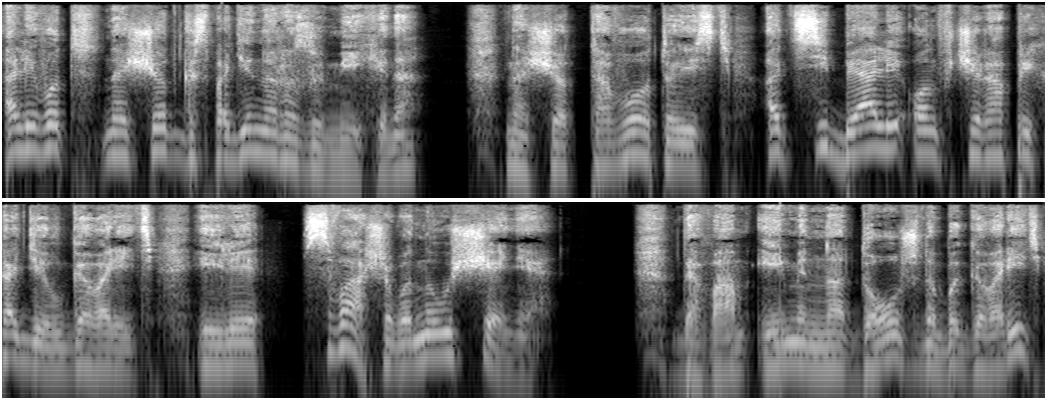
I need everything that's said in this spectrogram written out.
«Али вот насчет господина Разумихина, насчет того, то есть от себя ли он вчера приходил говорить, или с вашего наущения?» Да вам именно должно бы говорить,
